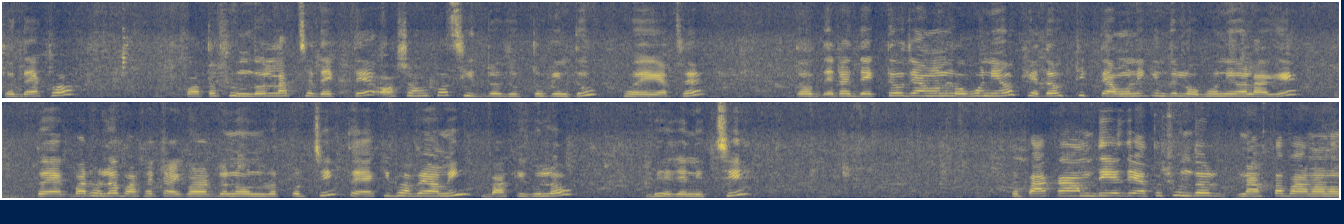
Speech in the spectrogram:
তো দেখো কত সুন্দর লাগছে দেখতে, অসংখ্য ছিদ্রযুক্ত কিন্তু হয়ে গেছে। তো এটা দেখতেও যেমন লোভনীয়, খেতেও ঠিক তেমনই কিন্তু লোভনীয় লাগে। তো একবার হলেও বাসায় ট্রাই করার জন্য অনুরোধ করছি। তো একইভাবে আমি বাকিগুলো ভেজে নিচ্ছি। তো পাকা আম দিয়ে যে এত সুন্দর নাস্তা বানানো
